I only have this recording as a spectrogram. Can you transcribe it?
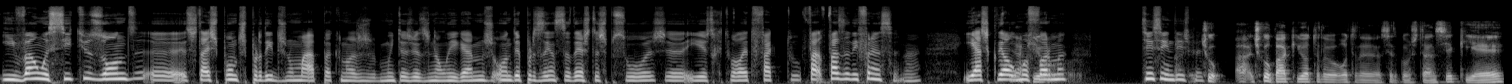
e vão a sítios onde, uh, esses tais pontos perdidos no mapa, que nós muitas vezes não ligamos, onde a presença destas pessoas uh, e este ritual é de facto, fa- faz a diferença, não é? E acho que de alguma forma... o- Sim, sim, diz. Pedro. Desculpa, ah, desculpa, há aqui outra, outra circunstância que é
